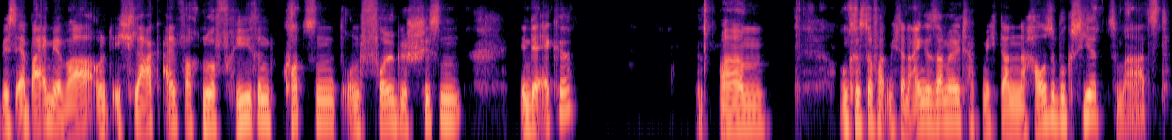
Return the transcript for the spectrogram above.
bis er bei mir war und ich lag einfach nur frierend, kotzend und vollgeschissen in der Ecke. Ähm, Und Christoph hat mich dann eingesammelt, hat mich dann nach Hause buxiert zum Arzt.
